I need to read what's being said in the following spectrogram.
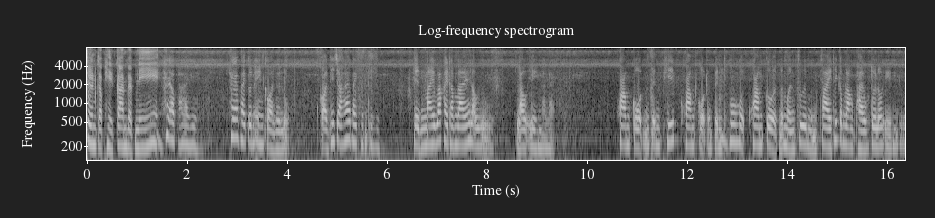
ชิญกับเหตุการณ์แบบนี้ ให้อภัย ให้อภัยตนเองก่อนเลยลูก ก่อนที่จะให้อภัยคนอื่น เห็นไหมว่าใครทำร้ายให้เราอยู่ เราเองนั่นแหละ ความโกรธมันเป็นพิษ ความโกรธมันเป็นโทษ ความเกิดมันเหมือนฟืนเหมือนไฟที่กำลังเผาตัวเราเองอยู่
